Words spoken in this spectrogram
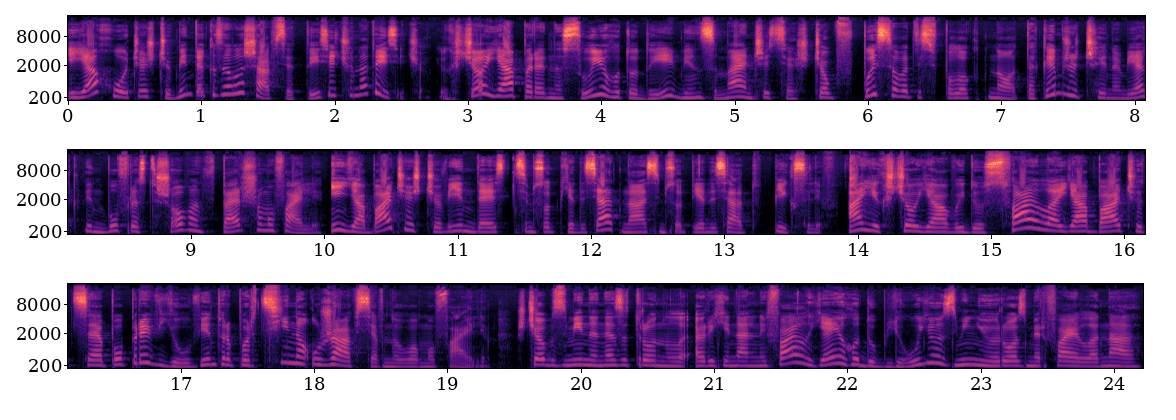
І я хочу, щоб він так і залишався тисячу на тисячу. Якщо я перенесу його туди, він зменшиться, щоб вписуватись в полотно таким же чином, як він був розташований в першому файлі. І я бачу, що він десь 750 на 750 пікселів. А якщо я вийду з файла, я бачу це по прев'ю. Він пропорційно ужався в новому файлі. Щоб зміни не затронули оригінальний файл, я його дублюю, змінюю розмір файла на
